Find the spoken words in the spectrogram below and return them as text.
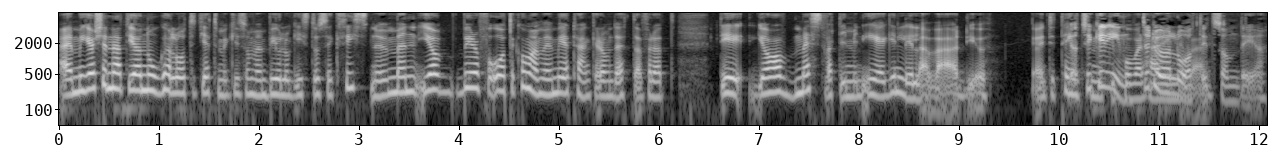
Nej, men jag känner att jag nog har låtit jättemycket som en biologist och sexist nu, men jag ber att få återkomma med mer tankar om detta för att det, jag har mest varit i min egen lilla värld ju. Jag har inte tänkt Jag så tycker mycket på vad inte det du här har innebär. låtit som det.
